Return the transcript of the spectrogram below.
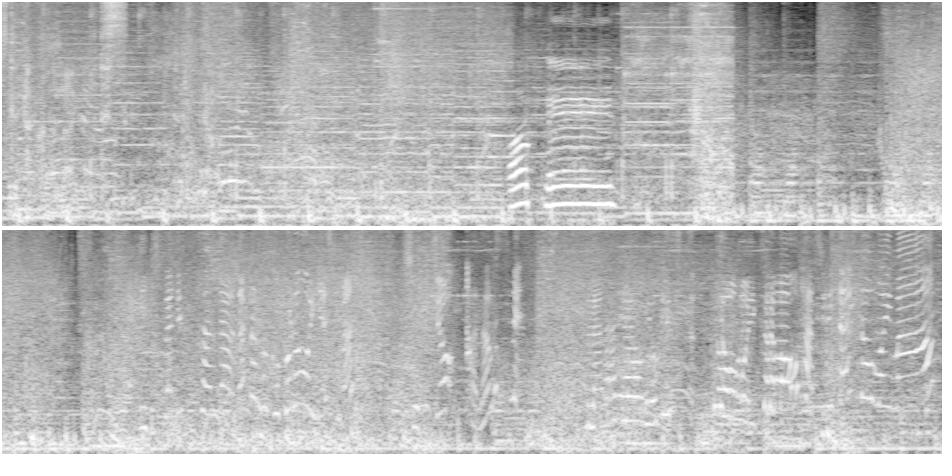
捨てたくはないのです Oke. 戦で進んだあなたの心を癒します出張アナ娘流れをよけつつ今日も戦場を走りたいと思います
